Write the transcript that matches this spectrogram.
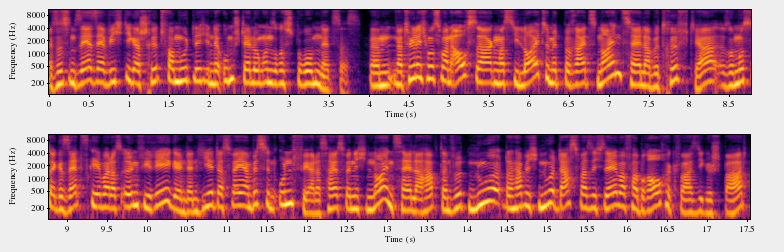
Das ist ein sehr, sehr wichtiger Schritt vermutlich in der Umstellung unseres Stromnetzes. Ähm, natürlich muss man auch sagen, was die Leute mit bereits neuen Zähler betrifft, ja, so muss der Gesetzgeber das irgendwie regeln, denn hier, das wäre ja ein bisschen unfair. Das heißt, wenn ich einen neuen Zähler habe, dann wird nur, dann habe ich nur das, was ich selber verbrauche, quasi gespart.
